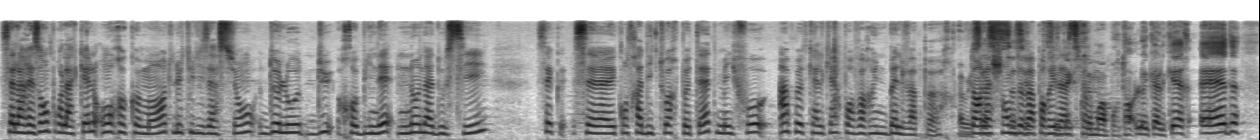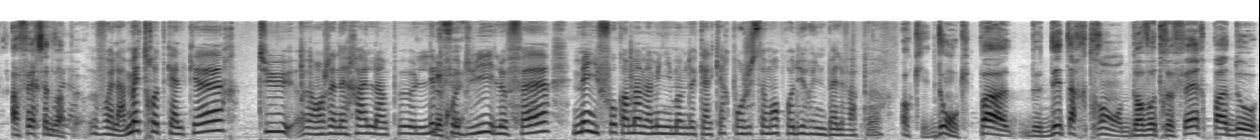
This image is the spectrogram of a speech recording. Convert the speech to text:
C'est la raison pour laquelle on recommande l'utilisation de l'eau du robinet non adoucie. C'est contradictoire peut-être, mais il faut un peu de calcaire pour avoir une belle vapeur Ah oui, dans ça, la ça, chambre de c'est- C'est vaporisation. extrêmement important. Le calcaire aide à faire cette Voilà. vapeur. Voilà, mettre trop de calcaire tue euh, en général un peu les Le fer. produits, le fer, mais il faut quand même un minimum de calcaire pour justement produire une belle vapeur. Ok, donc pas de détartrant dans votre fer, pas d'eau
